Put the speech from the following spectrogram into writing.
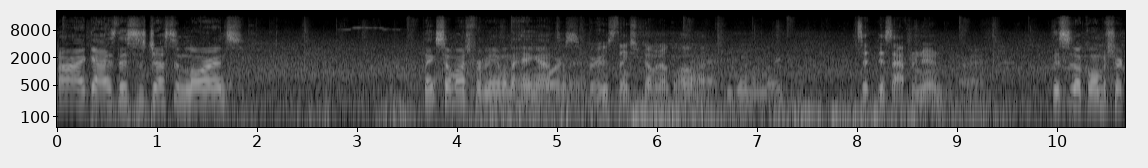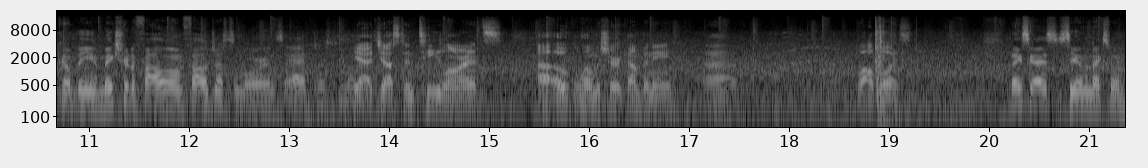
All right, guys. This is Justin Lawrence. Thanks so much for being able to hang Of out course, today. Bruce, thanks for coming to Oklahoma. All right, you going to the lake? It's this afternoon. All right. This is Oklahoma Shirt Company. Make sure to follow him. Follow Justin Lawrence at Justin Lawrence. Yeah, Justin T. Lawrence, uh, Oklahoma Shirt Company, uh, Wild Boys. Thanks, guys. See you in the next one.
